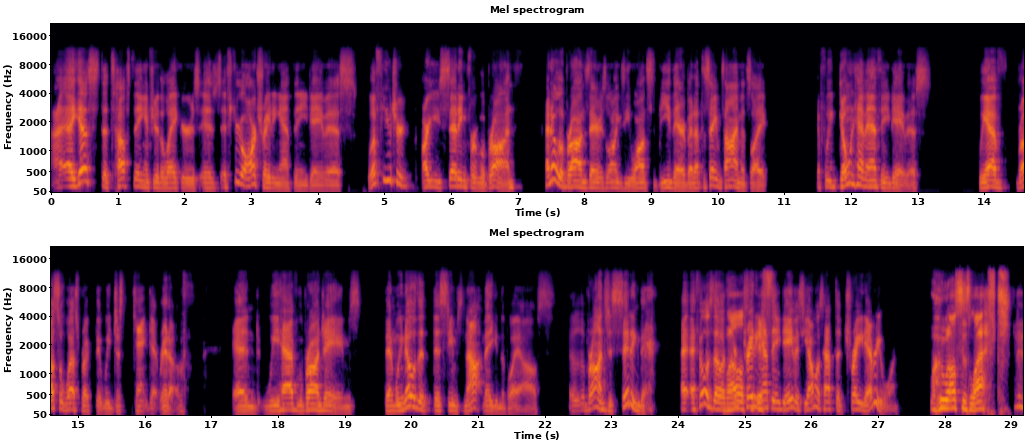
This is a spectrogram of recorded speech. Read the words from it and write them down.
I, I guess the tough thing if you're the Lakers is if you are trading Anthony Davis, what future are you setting for LeBron? I know LeBron's there as long as he wants to be there, but at the same time, it's like if we don't have Anthony Davis, we have Russell Westbrook that we just can't get rid of, and we have LeBron James, then we know that this team's not making the playoffs. Uh, LeBron's just sitting there. I, I feel as though if Well, you're trading if- Anthony Davis, you almost have to trade everyone. Who else is left? Who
